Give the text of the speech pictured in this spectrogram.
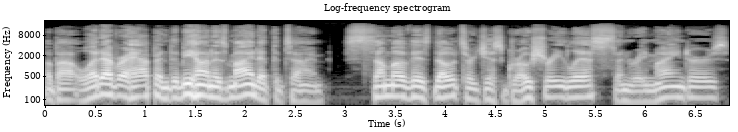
about whatever happened to be on his mind at the time. Some of his notes are just grocery lists and reminders,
